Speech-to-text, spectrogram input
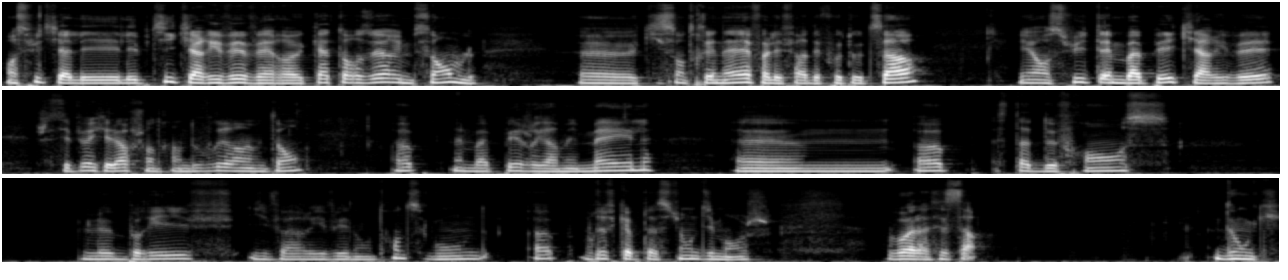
Ensuite il y a les, les petits qui arrivaient vers 14h il me semble, qui s'entraînaient, fallait faire des photos de ça. Et ensuite Mbappé qui arrivait, je sais plus à quelle heure je suis en train d'ouvrir en même temps. Hop, Mbappé, je regarde mes mails. Euh, hop, Stade de France. Le brief, il va arriver dans 30 secondes. Hop, brief captation dimanche. Voilà, c'est ça. Donc,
